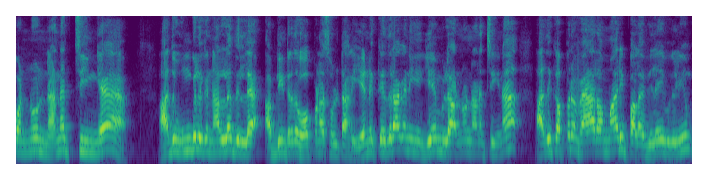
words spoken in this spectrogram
பண்ணணும்னு நினச்சிங்க அது உங்களுக்கு நல்லது இல்லை அப்படின்றத ஓப்பனாக சொல்லிட்டாங்க. எனக்கு எதிராக நீங்கள் கேம் விளையாடணும்னு நினைச்சீங்கன்னா அதுக்கப்புறம் வேற மாதிரி பல விளைவுகளையும்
